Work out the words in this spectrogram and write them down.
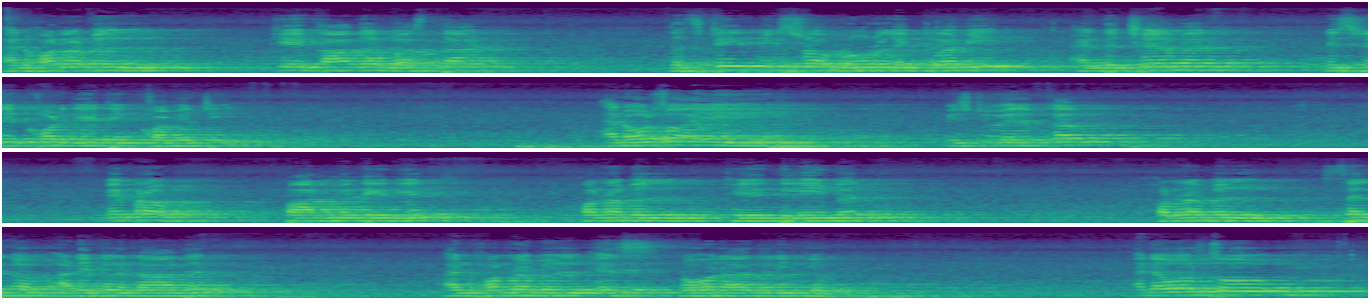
and Honorable K. Kader Mastan, the State Minister of Rural Economy and the Chairman, District Coordinating Committee. And also I wish to welcome Member of Parliamentarian, Honorable K. Dileepan, Honorable Selvam Adikalanathan, and Honorable S. Noharadalingam. And also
